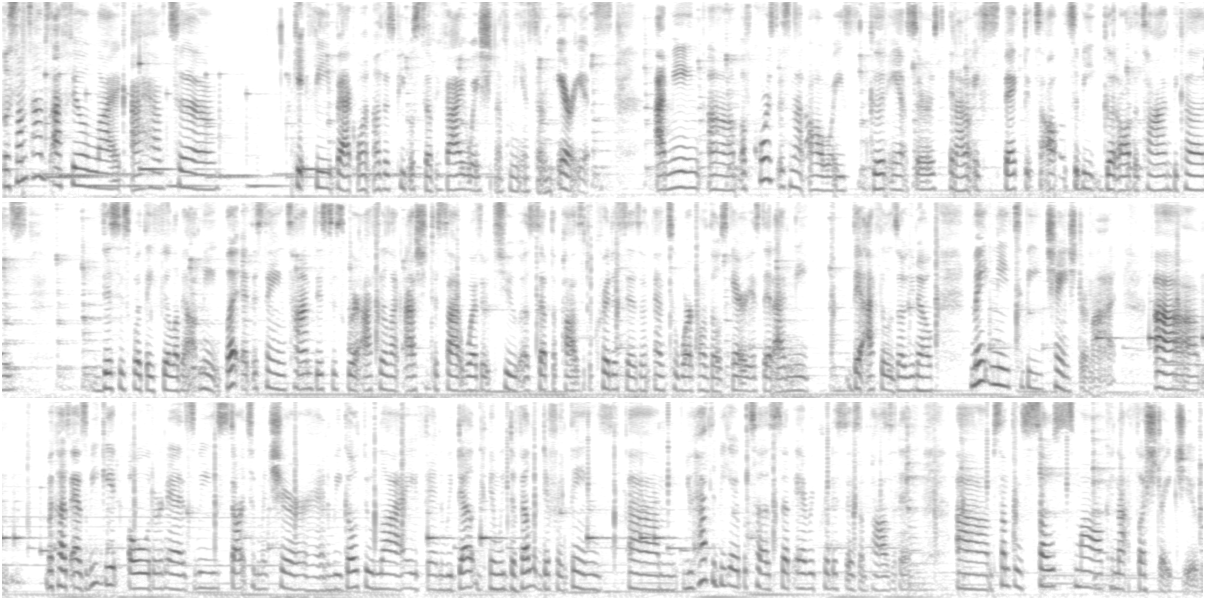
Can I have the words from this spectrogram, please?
But sometimes I feel like I have to get feedback on others people's self evaluation of me in certain areas. I mean, um, of course, it's not always good answers, and I don't expect it to all, to be good all the time because this is what they feel about me. But at the same time, this is where I feel like I should decide whether to accept the positive criticism and to work on those areas that I need, that I feel as though, you know, may need to be changed or not. Um, because as we get older and as we start to mature and we go through life and we de- and we develop different things, um, you have to be able to accept every criticism positive um, something so small cannot frustrate you.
